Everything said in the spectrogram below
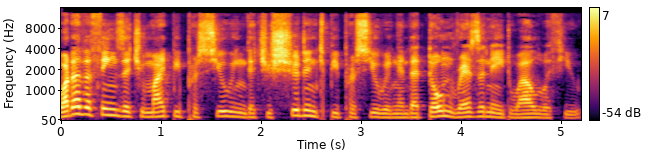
What are the things that you might be pursuing that you shouldn't be pursuing and that don't resonate well with you?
